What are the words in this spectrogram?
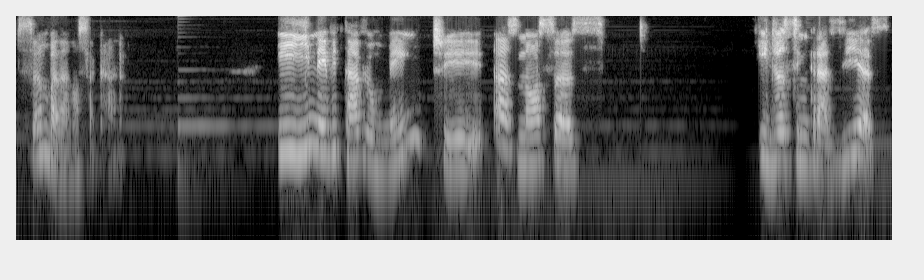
samba na nossa cara. E, inevitavelmente, as nossas idiosincrasias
